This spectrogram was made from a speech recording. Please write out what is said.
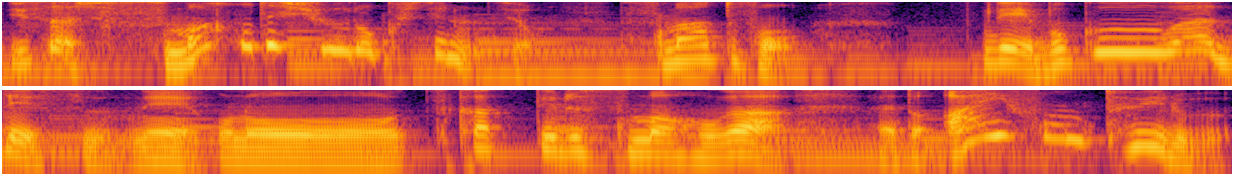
実はスマホで収録してるんですよ。スマートフォン。で、僕はですね、この使ってるスマホが、えっと、iPhone 12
